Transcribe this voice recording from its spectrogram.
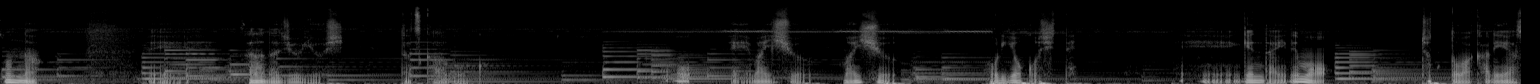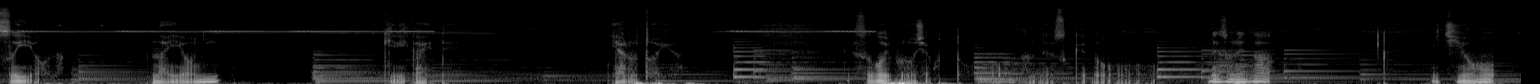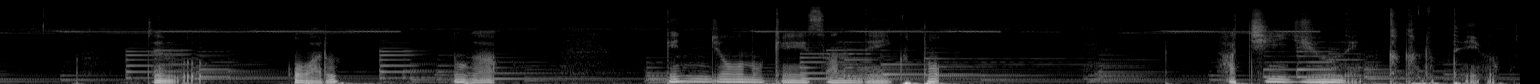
そんな、ー、真田重勇士、達川文庫を、えー、毎週、毎週掘り起こして、えー、現代でもちょっとわかりやすいような内容に切り替えてやるという、すごいプロジェクトなんですけど、で、それが、一応、全部が、現状の計算でいくと、80年かかるっていう。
